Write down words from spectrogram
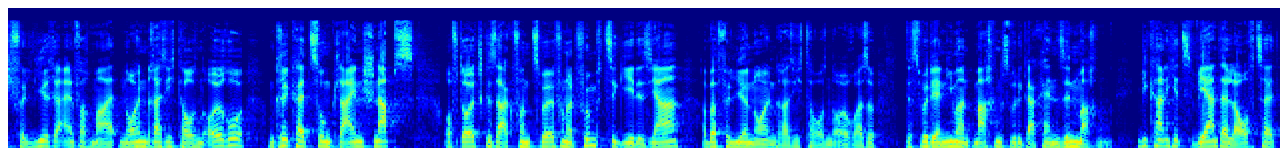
ich verliere einfach mal 39.000 Euro und krieg halt so einen kleinen Schnaps, auf Deutsch gesagt von 1250 jedes Jahr, aber verliere 39.000 Euro. Also das würde ja niemand machen, das würde gar keinen Sinn machen. Wie kann ich jetzt während der Laufzeit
